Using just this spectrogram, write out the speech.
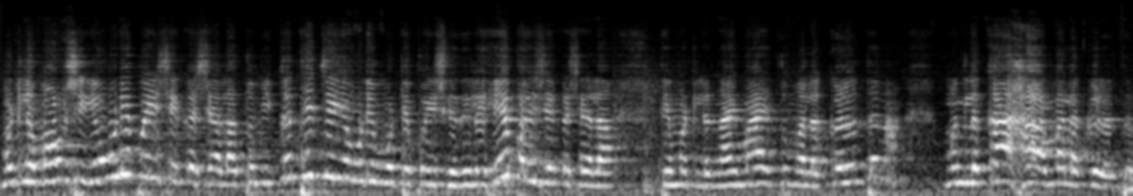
म्हटलं मावशी एवढे पैसे कशाला? तुम्ही कथेचे एवढे मोठे पैसे दिले हे पैसे कशाला? ते म्हटलं नाही माय तुम्हाला कळतं ना. म्हणलं का? हा मला कळतं.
